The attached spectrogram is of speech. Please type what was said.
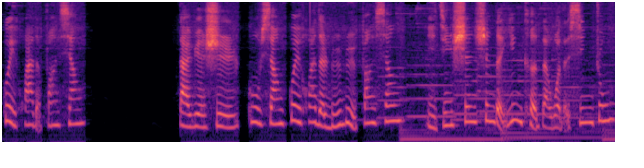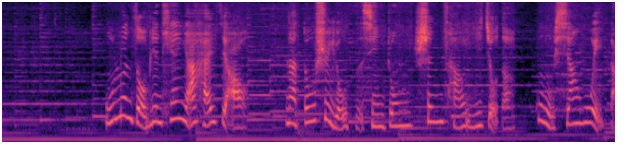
桂花的芳香。大约是故乡桂花的缕缕芳香，已经深深地印刻在我的心中。无论走遍天涯海角，那都是游子心中深藏已久的故乡味道。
